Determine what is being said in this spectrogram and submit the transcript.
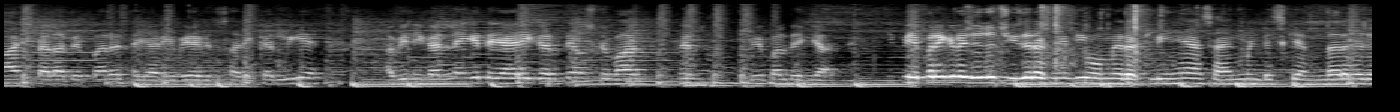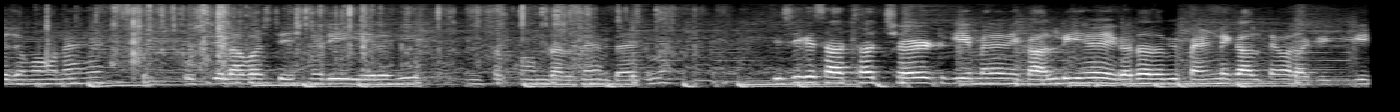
आज पहला पेपर है, तैयारी वगैरह सारी कर ली है। अभी निकलने की तैयारी करते हैं, उसके बाद फिर पेपर दे के आते हैं। पेपर के लिए जो जो चीज़ें रखनी थी, वो हमने रख ली हैं। असाइनमेंट इसके अंदर है, जो जमा होना है। उसके अलावा स्टेशनरी ये रही। इन सबको हम डालते हैं बैग में। इसी के साथ साथ शर्ट ये मैंने निकाल ली है। एक आधा अभी पैंट निकालते हैं और आगे की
